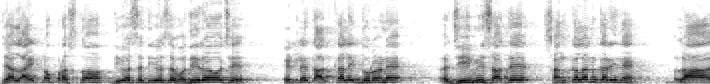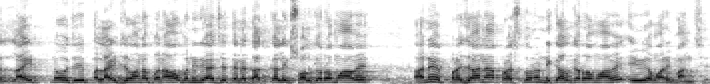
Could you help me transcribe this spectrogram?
જ્યાં લાઇટનો પ્રશ્ન દિવસે દિવસે વધી રહ્યો છે, એટલે તાત્કાલિક ધોરણે જીબી સાથે સંકલન કરીને લાઇટનો જે લાઇટ જવાના બનાવો બની રહ્યા છે, તેને તાત્કાલિક સોલ્વ કરવામાં આવે અને પ્રજાના પ્રશ્નોનો નિકાલ કરવામાં આવે એવી અમારી માંગ છે.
